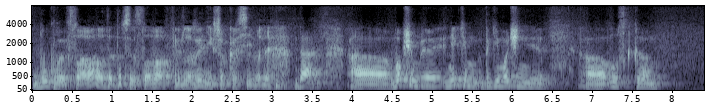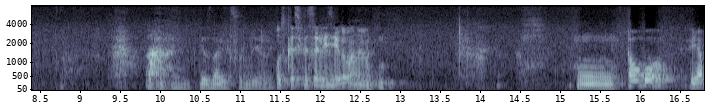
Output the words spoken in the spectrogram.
Буквы в слова, вот это все слова в предложении, чтобы красиво, да? Да. В общем, э, неким таким очень узко не знаю, как сформулировать. Узкоспециализированным? О, о, я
